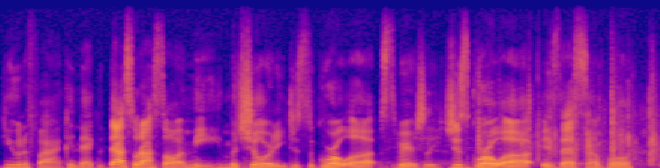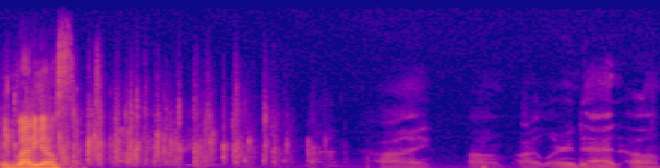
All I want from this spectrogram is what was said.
unified and connected. That's what i saw in me maturity just to grow up spiritually just grow up. Is that simple? Anybody else hi um, i learned that um,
